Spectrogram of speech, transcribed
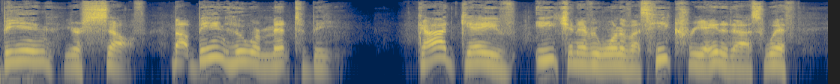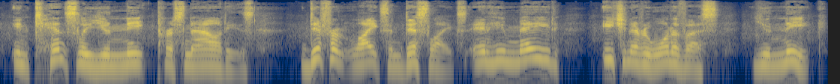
being yourself about being who we're meant to be. God gave each and every one of us, He created us with intensely unique personalities, different likes and dislikes, and He made each and every one of us unique.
